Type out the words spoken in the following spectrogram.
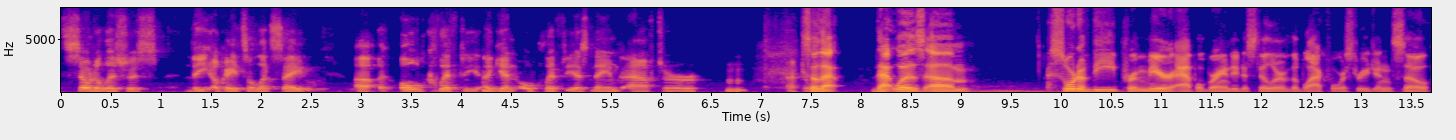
so delicious. The okay, so let's say uh, Old Clifty again. Old Clifty is named after. Mm-hmm. after so that that was um, sort of the premier apple brandy distiller of the Black Forest region. So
